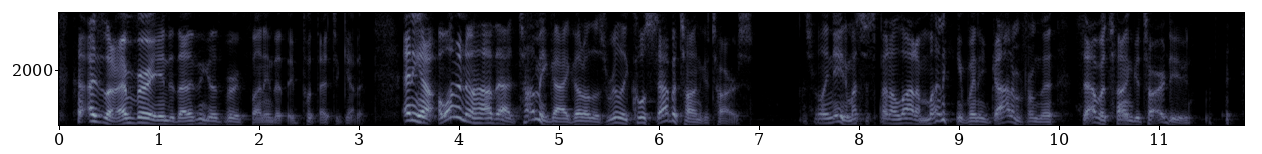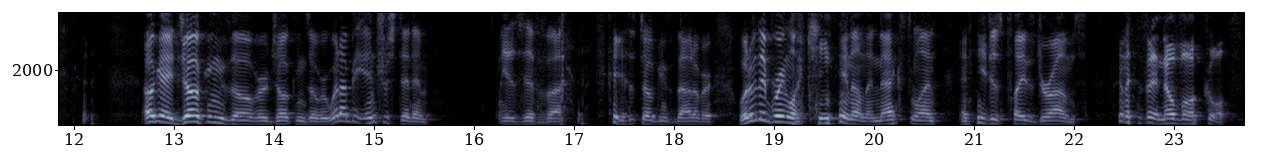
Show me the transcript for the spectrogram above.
I'm sorry, I'm very into that. I think that's very funny that they put that together. Anyhow, I want to know how that Tommy guy got all those really cool Sabaton guitars. That's really neat. He must have spent a lot of money when he got them from the Sabaton guitar dude. okay, joking's over. Joking's over. What I'd be interested in is if uh, I guess joking's not over. What if they bring Joakim in on the next one and he just plays drums? And I said no vocals.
